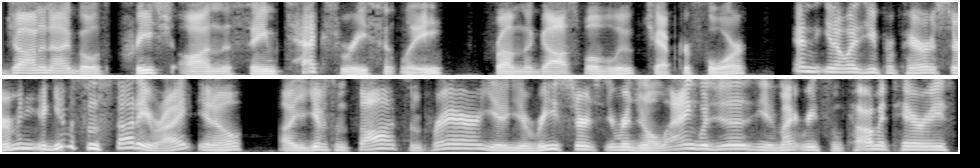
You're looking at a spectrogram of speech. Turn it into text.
John and I both preached on the same text recently from the Gospel of Luke, chapter four. And you know, as you prepare a sermon, you give it some study, right? You know, uh, you give some thought, some prayer. You you research the original languages. You might read some commentaries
